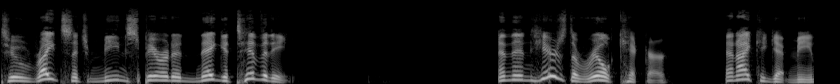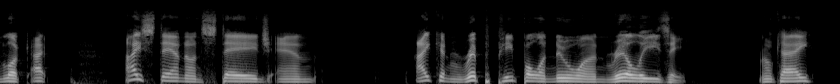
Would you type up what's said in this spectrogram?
to write such mean spirited negativity? And then here's the real kicker, and I could get mean. Look, I I stand on stage and I can rip people a new one real easy. Okay?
